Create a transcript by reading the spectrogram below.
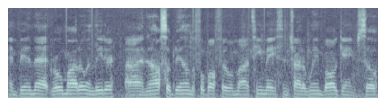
and being that role model and leader, uh, and also being on the football field with my teammates and try to win ball games. So.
